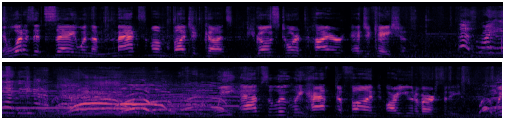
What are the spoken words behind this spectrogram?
And what does it say when the maximum budget cuts goes towards higher education? That's right, Andy. Absolutely have to fund our universities. We,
